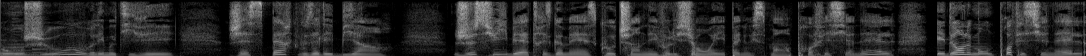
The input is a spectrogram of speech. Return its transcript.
Bonjour les motivés, j'espère que vous allez bien. Je suis Béatrice Gomez, coach en évolution et épanouissement professionnel. Et dans le monde professionnel,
